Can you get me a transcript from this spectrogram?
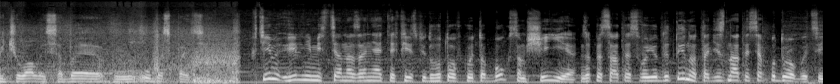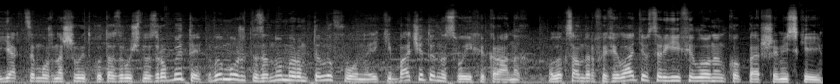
відчували себе у, безпеці. Втім, вільні місця на заняття фізпідготовкою та боксом ще є. Записати свою дитину та дізнатися подробиці, як це можна швидко та зручно зробити, ви можете за номером телефону, який бачите на своїх екранах. Олександр Фефілатів, Сергій Філоненко, перший міський.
